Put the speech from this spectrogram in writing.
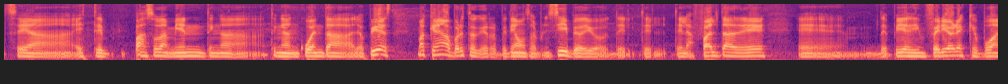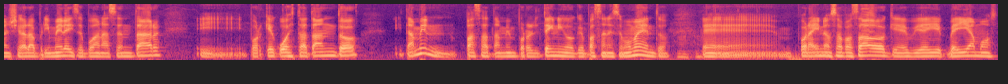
sea este paso también tenga, tenga en cuenta a los pibes, más que nada por esto que repetíamos al principio, digo, de, de- de la falta de, eh, de pibes inferiores que puedan llegar a primera y se puedan asentar y por qué cuesta tanto. Y también pasa también por el técnico que pasa en ese momento. Eh, por ahí nos ha pasado que ve- veíamos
